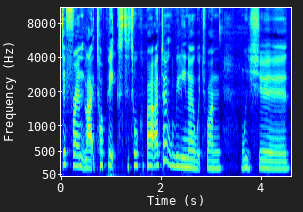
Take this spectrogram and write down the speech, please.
different like topics to talk about. I don't really know which one we should.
